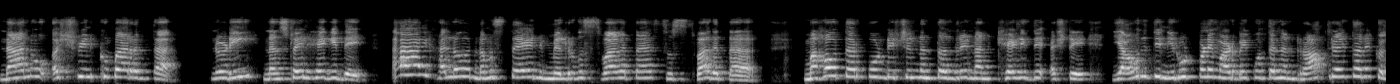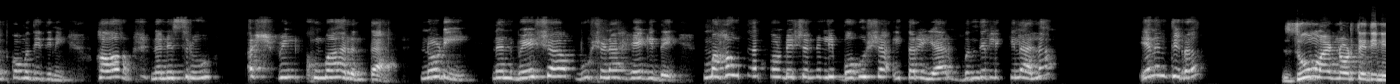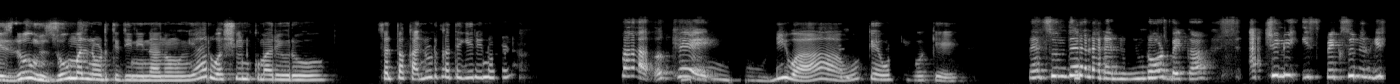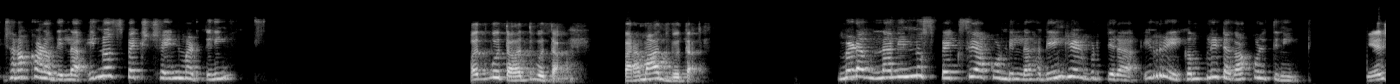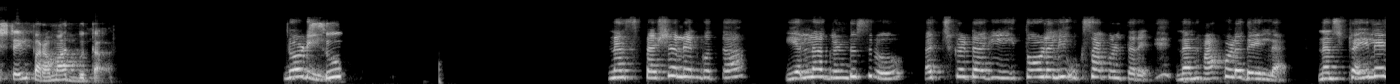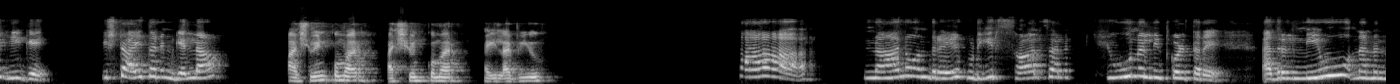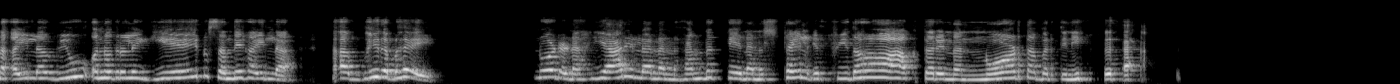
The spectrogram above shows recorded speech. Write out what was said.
ನಾನು ಅಶ್ವಿನ್ ಕುಮಾರ್ ಅಂತ. ನೋಡಿ ನನ್ನ ಸ್ಟೈಲ್ ಹೇಗಿದೆ. ಹಾಯ್ ಹಲೋ ನಮಸ್ತೆ, ನಿಮ್ಮೆಲ್ರಿಗೂ ಸ್ವಾಗತ, ಸುಸ್ವಾಗತ. ಮಹಾವತಾರ್ ಫೌಂಡೇಶನ್ ಅಂತಂದ್ರೆ ನಾನು ಕೇಳಿದ್ದೆ ಅಷ್ಟೇ. ಯಾವ ರೀತಿ ನಿರೂಪಣೆ ಮಾಡ್ಬೇಕು ಅಂತ ನಾನು ರಾತ್ರಿ ಆಯ್ತಾನೆ ಕಲ್ತ್ಕೊಂಬಂದಿದ್ದೀನಿ ಹಾ, ನನ್ನ ಹೆಸರು ಅಶ್ವಿನ್ ಕುಮಾರ್ ಅಂತ. ನೋಡಿ ನನ್ನ ವೇಷಭೂಷಣ ಹೇಗಿದೆ. ಮಹಾವತಾರ್ ಫೌಂಡೇಶನ್ನಲ್ಲಿ ಬಹುಶಃ ಈ ತರ ಯಾರು ಬಂದಿರ್ಲಿಕ್ಕಿಲ್ಲ ಅಲ್ಲ? ಏನಂತೀರ? ಝೂಮ್ ಮಾಡಿ ನೋಡ್ತಾ ಇದ್ದೀನಿ. ಝೂಮ್ ಝೂಮ್ ಅಲ್ಲಿ ನೋಡ್ತಿದ್ದೀನಿ ನಾನು. ಯಾರು ಅಶ್ವಿನ್ ಕುಮಾರ್ ಇವರು? ಸ್ವಲ್ಪ ಕನ್ನಡ ತೆಗೀರಿ ನೋಡೋಣ? ಓಕೆ ನೀವಾ? ಓಕೆ ಓಕೆ ಓಕೆ ನಾನ್ ಸುಂದರ ನಾನು ನೀವು ನೋಡ್ಬೇಕಾ? ಆಕ್ಚುಲಿ ಈ ಸ್ಪೆಕ್ಸ್ ನನಗೆ ಚೆನ್ನಾಗಿ ಕಾಣೋದಿಲ್ಲ. ಇನ್ನೊಂದು ಸ್ಪೆಕ್ಸ್ ಚೇಂಜ್ ಮಾಡ್ತೀನಿ. ಅದ್ಭುತ ಅದ್ಭುತ. ಪರಮಾದ್ಭುತ. ಮೇಡಮ್ ನಾನು ಇನ್ನು ಸ್ಪೆಕ್ಸ್ ಹಾಕೊಂಡಿಲ್ಲ ಅದೇಂಗ್ ಹೇಳ್ಬಿಡ್ತೀರಾ? ಇರ್ರಿ ಕಂಪ್ಲೀಟ್ ಆಗಿ ಹಾಕೊಳ್ತೀನಿ. Hair style ಪರಮಾದ್ಭುತ. ನೋಡಿ. ನಾ ನನ್ ಸ್ಪೆಷಲ್ ಏನ್ ಗೊತ್ತಾ? ಎಲ್ಲಾ ಗಂಡಸರು ಅಚ್ಚುಕಟ್ಟಾಗಿ ತೋಳಲ್ಲಿ ಉಕ್ಸಾಕೊಳ್ತಾರೆ. ನಾನು ಹಾಕೊಳ್ಳೋದೇ ಇಲ್ಲ. ನನ್ ಸ್ಟೈಲೇ ಹೀಗೆ. ಇಷ್ಟ ಆಯ್ತಾ ನಿಮ್ಗೆಲ್ಲ? Ashwin Kumar Ashwin Kumar I love you. ಹಾ. ನಾನು ಅಂದ್ರೆ ಹುಡುಗಿರ್ ಸಾಲ್ ಸಾಲ ಕ್ಯೂನಲ್ಲಿ ನಿಂತ್ಕೊಳ್ತಾರೆ. ಅದ್ರಲ್ಲಿ ನೀವು ನನ್ನನ್ನ ಐ ಲವ್ ಯು ಅನ್ನೋದ್ರಲ್ಲಿ ಏನು ಸಂದೇಹ ಇಲ್ಲ. ಭೈದ ಭೈ, ನೋಡೋಣ, ಯಾರೆಲ್ಲ ನನ್ನ ಹಂದಕ್ಕೆ ನನ್ನ ಸ್ಟೈಲ್ಗೆ ಫಿದಾ ಆಗ್ತಾರೆ ನಾನು ನೋಡ್ತಾ ಬರ್ತೀನಿ.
